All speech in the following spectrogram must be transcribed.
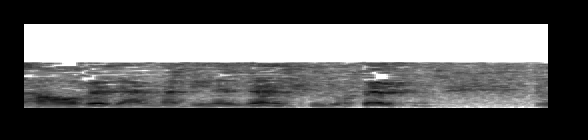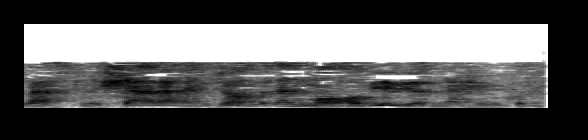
صحابه در مدینه زنشون دخترشون وصل شهر انجام بدن معاویه بیاد نهی بکنه.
